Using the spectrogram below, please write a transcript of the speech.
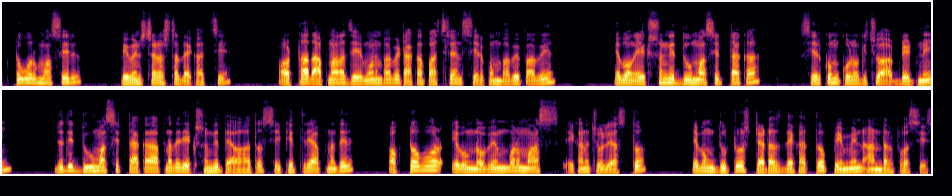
অক্টোবর মাসের পেমেন্ট স্ট্যাটাসটা দেখাচ্ছে। অর্থাৎ আপনারা যেমনভাবে টাকা পাচ্ছিলেন, সেরকমভাবে পাবেন এবং একসঙ্গে দু মাসের টাকা, সেরকম কোনো কিছু আপডেট নেই। যদি দু মাসের টাকা আপনাদের একসঙ্গে দেওয়া হতো, সেক্ষেত্রে আপনাদের অক্টোবর এবং নভেম্বর মাস এখানে চলে আসতো এবং দুটো স্ট্যাটাস দেখাতো পেমেন্ট আন্ডার প্রসেস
